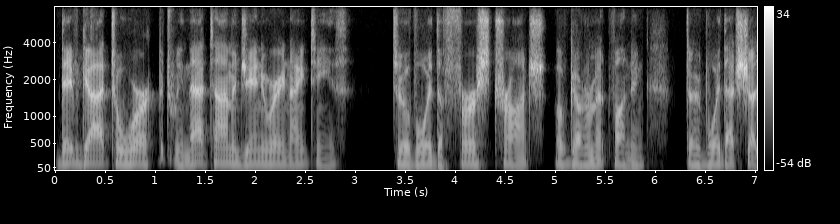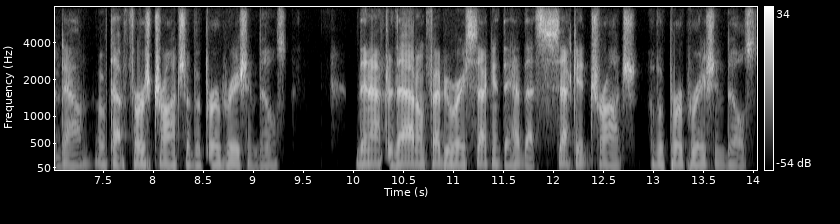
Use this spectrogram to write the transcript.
They've got to work between that time and January 19th to avoid the first tranche of government funding, to avoid that shutdown of that first tranche of appropriation bills. Then after that, on February 2nd, they have that second tranche of appropriation bills.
